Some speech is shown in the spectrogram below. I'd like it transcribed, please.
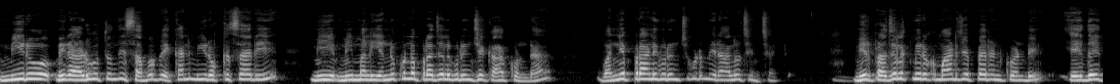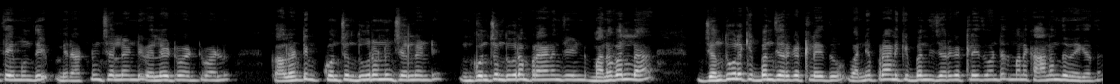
మీరు మీరు అడుగుతుంది సబబే కానీ మీరు ఒక్కసారి మీ మిమ్మల్ని ఎన్నుకున్న ప్రజల గురించే కాకుండా వన్యప్రాణి గురించి కూడా మీరు ఆలోచించండి. మీరు ప్రజలకు మీరు ఒక మాట చెప్పారనుకోండి ఏదైతే ఏముంది మీరు అటు నుంచి వెళ్ళండి వెళ్ళేటువంటి వాళ్ళు కావాలంటే ఇంకొంచెం దూరం నుంచి వెళ్ళండి ఇంకొంచెం దూరం ప్రయాణం చేయండి. మన వల్ల జంతువులకు ఇబ్బంది జరగట్లేదు వన్యప్రాణికి ఇబ్బంది జరగట్లేదు అంటే మనకు ఆనందమే కదా.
